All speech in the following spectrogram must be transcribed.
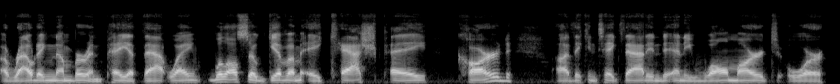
a routing number and pay it that way. We'll also give them a cash pay card. Uh, they can take that into any Walmart or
